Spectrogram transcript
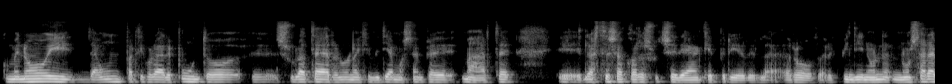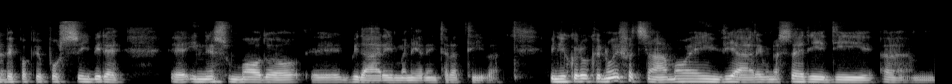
come noi da un particolare punto eh, sulla Terra non è che vediamo sempre Marte, la stessa cosa succede anche per il rover, quindi non, non sarebbe proprio possibile eh, in nessun modo eh, guidare in maniera interattiva. Quindi quello che noi facciamo è inviare una serie di, um,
